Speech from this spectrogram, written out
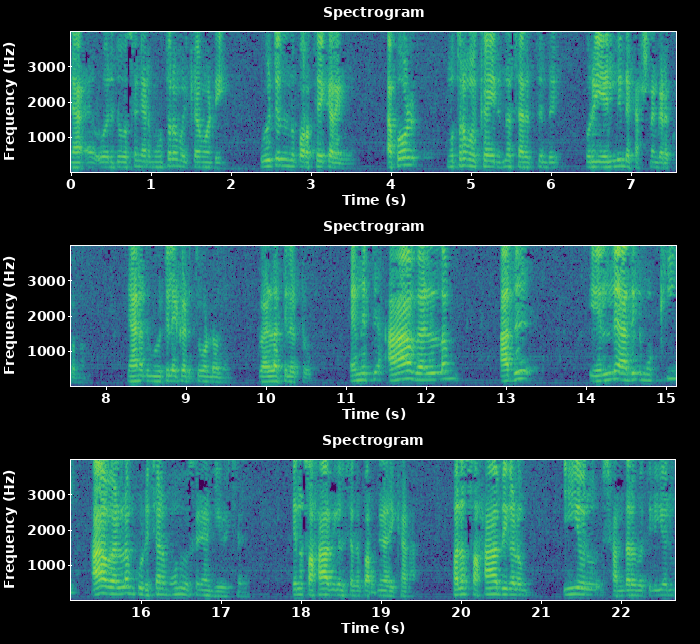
ഞാൻ ഒരു ദിവസം ഞാൻ മൂത്രം ഒഴിക്കാൻ വേണ്ടി വീട്ടിൽ നിന്ന് പുറത്തേക്ക് ഇറങ്ങി. അപ്പോൾ മൂത്രം ഒഴിക്കാൻ ഇരുന്ന സ്ഥലത്തുണ്ട് ഒരു എല്ലിന്റെ കഷ്ണം കിടക്കുന്നു. ഞാനത് വീട്ടിലേക്ക് എടുത്തു കൊണ്ടുവന്നു വെള്ളത്തിലിട്ടു. എന്നിട്ട് ആ വെള്ളം അത് എല്ല് അതിൽ മുക്കി ആ വെള്ളം കുടിച്ചാണ് മൂന്ന് ദിവസം ഞാൻ ജീവിച്ചത്. എന്ന് സഹാബികൾ ചില പറഞ്ഞതായി കാണാം. പല സഹാബികളും ഈ ഒരു സന്ദർഭത്തിൽ ഈ ഒരു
